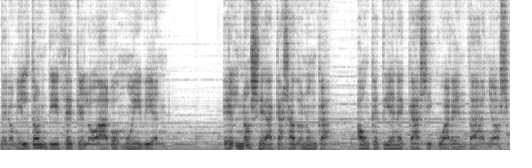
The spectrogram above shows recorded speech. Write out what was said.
pero Milton dice que lo hago muy bien. Él no se ha casado nunca, aunque tiene casi 40 años.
